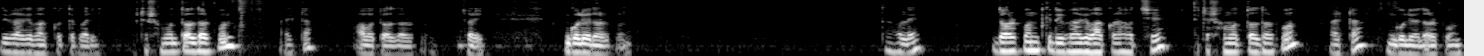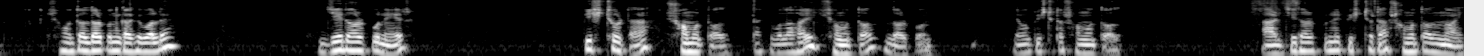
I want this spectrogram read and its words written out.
দুই ভাগে ভাগ করতে পারি। একটা সমতল দর্পণ আর একটা অবতল দর্পণ সরি গোলীয় দর্পণ। তাহলে দর্পণকে দুই ভাগে ভাগ করা হচ্ছে, একটা সমতল দর্পণ আর একটা গোলীয় দর্পণ। সমতল দর্পণ কাকে বলে? যে দর্পণের পৃষ্ঠটা সমতল, তাকে বলা হয় সমতল দর্পণ। যেমন পৃষ্ঠটা সমতল। আর যে দর্পণের পৃষ্ঠটা সমতল নয়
